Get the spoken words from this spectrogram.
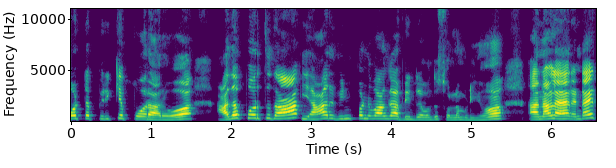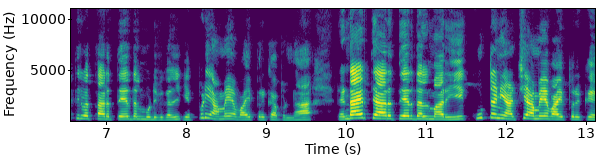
ஓட்டை பிரிக்க போறாரோ அதை பொறுத்து தான் யார் வின் பண்ணுவாங்க அப்படின்ற வந்து சொல்ல முடியும். அதனால ரெண்டாயிரத்தி இருபத்தாறு தேர்தல் முடிவுகள் எப்படி அமைய வாய்ப்பு இருக்கு அப்படின்னா ரெண்டாயிரத்தி ஆறு தேர்தல் மாதிரி கூட்டணி ஆட்சி அமைய வாய்ப்பு இருக்கு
